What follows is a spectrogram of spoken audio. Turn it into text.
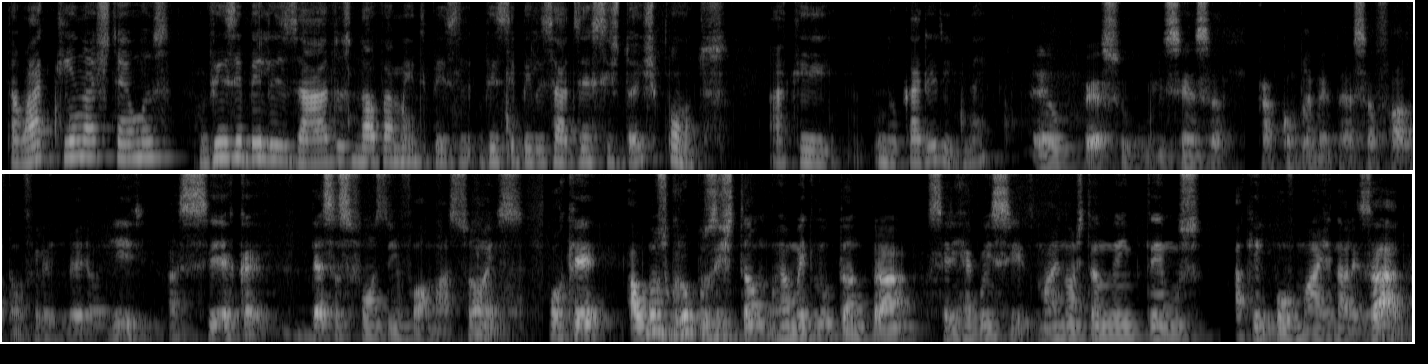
Então, aqui nós temos visibilizados, novamente visibilizados esses dois pontos, aqui no Cariri, né? Eu peço licença para complementar essa fala tão feliz de Veronice acerca dessas fontes de informações, porque alguns grupos estão realmente lutando para serem reconhecidos, mas nós também temos aquele povo marginalizado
